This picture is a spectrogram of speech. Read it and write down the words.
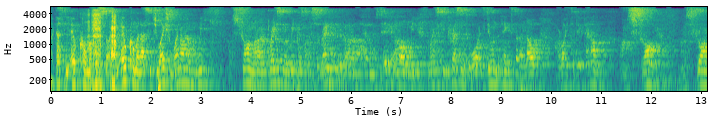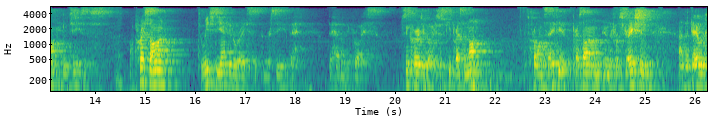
Like that's the outcome of this, that's the outcome of that situation. When I am weak, strong. When I embrace my weakness, when I surrender to the God of all heaven who's taken a hold of me, when I just keep pressing towards doing the things that I know are right to do, then I'm, I'm strong. I'm strong in Jesus. I press on to reach the end of the race and receive the, the heavenly prize. Just encourage you guys, just keep pressing on. That's what I want to say to you. Press on in the frustration and the doubt.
